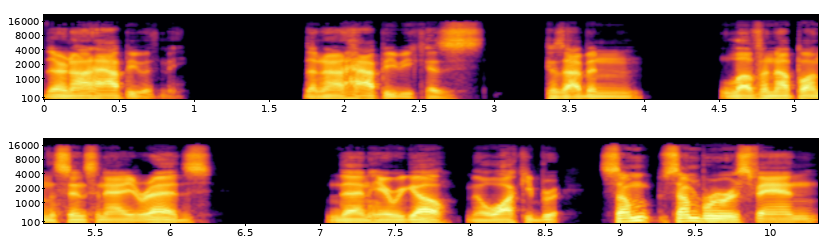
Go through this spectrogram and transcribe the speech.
They're not happy with me. They're not happy because because I've been loving up on the Cincinnati Reds. Then here we go. Milwaukee Bre- some some Brewers fan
